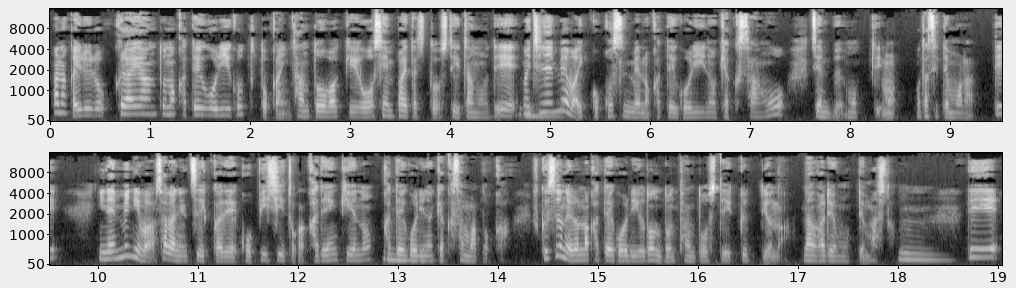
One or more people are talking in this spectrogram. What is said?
まあなんかいろいろクライアントのカテゴリーごととかに担当分けを先輩たちとしていたので、まあ1年目は1個コスメのカテゴリーのお客さんを全部持っても、持たせてもらって、2年目にはさらに追加でこう PC とか家電系のカテゴリーのお客様とか、複数のいろんなカテゴリーをどんどん担当していくっていうような流れを持ってました。うん。で、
